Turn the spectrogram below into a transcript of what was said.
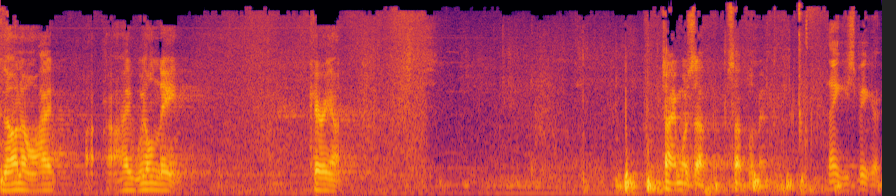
No, no, I, I will name. Carry on. Time was up. Supplement. Thank you, Speaker.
